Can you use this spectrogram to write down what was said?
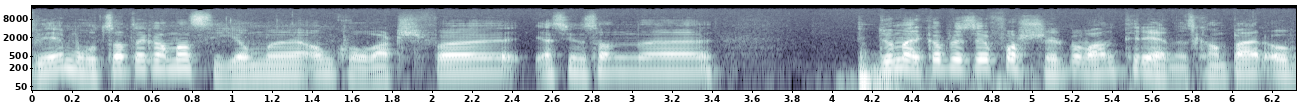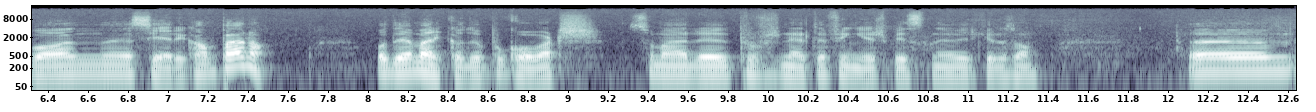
Det motsatte kan man si om, eh, om Kovac. For jeg syns han eh, Du merka plutselig forskjell på hva en treningskamp er, og hva en seriekamp er. da. Og det merka du på Kovac, som er profesjonelt til fingerspissene, virker det som. Uh,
